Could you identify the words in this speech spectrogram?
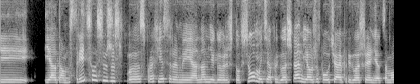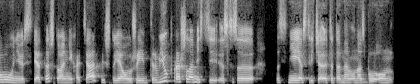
И я там встретилась уже с, э, с профессорами, и она мне говорит, что все, мы тебя приглашаем, я уже получаю приглашение от самого университета, что они хотят, и что я уже интервью прошла вместе с с ней я встречала, этот она, у нас был он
